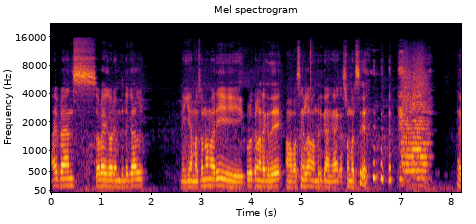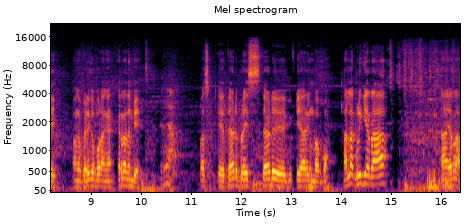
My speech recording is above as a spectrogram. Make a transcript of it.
ஹாய் ஃப்ரெண்ட்ஸ் சோலை கௌரியம் திண்டுக்கல். இன்னைக்கு நம்ம சொன்ன மாதிரி குழுக்கள் நடக்குது. அவங்க பசங்களாம் வந்திருக்காங்க கஸ்டமர்ஸு ஐய் அவங்க இப்போ எடுக்க போகிறாங்க எறா தம்பி. First third prize third gift யாருக்குன்னு பார்ப்போம் நல்லா குளிக்கிறா ஆ எறா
